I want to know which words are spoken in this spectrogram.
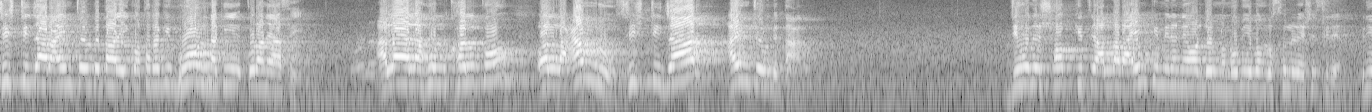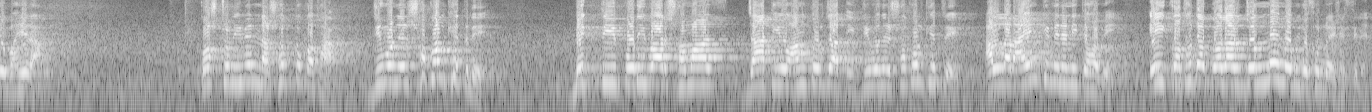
সৃষ্টি যার আইন চলবে তার এই কথাটা কি ভুল নাকি কোরআনে আছে? আল্লাহ আলাহুল খলকু আল্লাহ আমরু, সৃষ্টি যার আইন চলবে তার। জীবনের সব ক্ষেত্রে আল্লাহর আইনকে মেনে নেওয়ার জন্য নবী এবং রসুলের এসেছিলেন, প্রিয় ভাইয়েরা। কষ্ট নিবেন না, সত্য কথা। জীবনের সকল ক্ষেত্রে, ব্যক্তি, পরিবার, সমাজ, জাতি ও আন্তর্জাতিক জীবনের সকল ক্ষেত্রে আল্লাহর আইনকে মেনে নিতে হবে। এই কথাটা বলার জন্যই নবী রসুল্লাহ এসেছিলেন।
